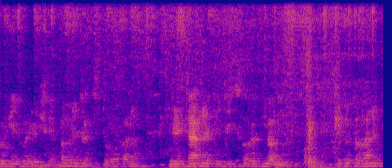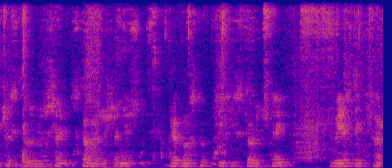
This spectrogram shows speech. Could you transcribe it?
II wojny światowej zatytułowaną Militarne Dziedzictwo Regionu, przygotowanym przez Stowarzysze- Stowarzyszenie Rekonstrukcji Historycznej 24.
